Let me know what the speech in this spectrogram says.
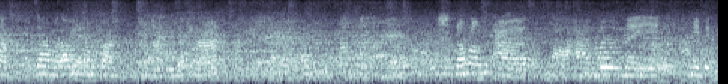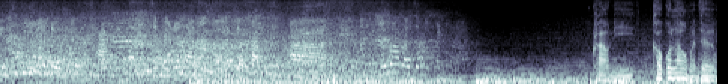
จากพระเจ้ามาเล่าให้น้องฟังลองอ่านดูนะคะ น้องลองอ่าศึกษาอ่านดูในในใบปลิวที่พี่ให้ดูนะคะ จะมีเรื่องราวดีๆเกี่ยวกับอ่าไม่ว่าเราจะมีปัญหา คราวนี้เขาก็เล่าเหมือนเดิม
